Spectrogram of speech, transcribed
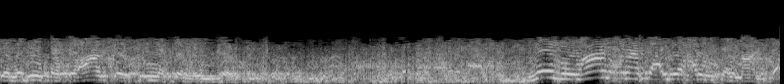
کے نبی کو، قرآن کے، سنت سے نہیں چھوڑ یہ ایمان ہونا چاہیے ہر مسلمان کا۔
